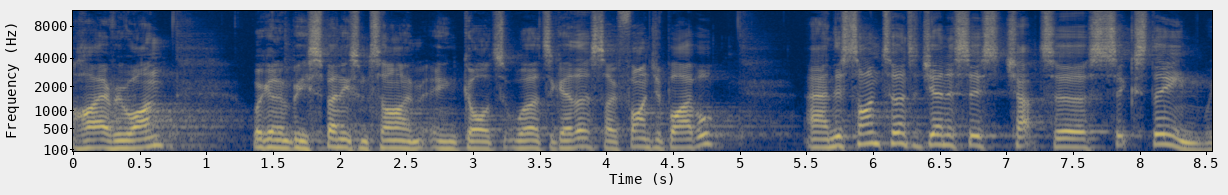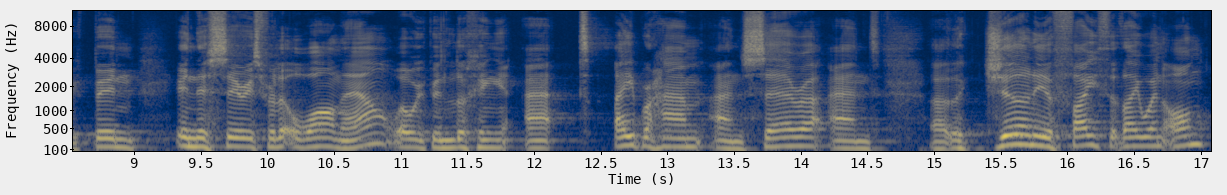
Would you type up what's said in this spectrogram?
Hi, everyone. We're going to be spending some time in God's Word together, so find your Bible. And this time turn to Genesis chapter 16. We've been in this series for a little while now, where we've been looking at Abraham and Sarah and uh, the journey of faith that they went on,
